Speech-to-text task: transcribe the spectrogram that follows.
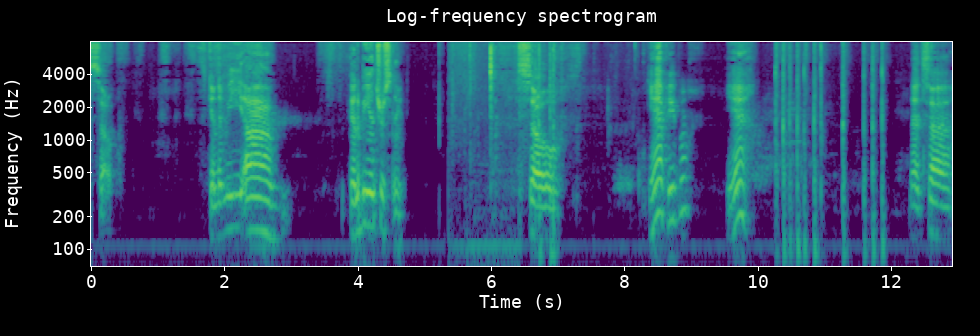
So it's gonna be um gonna be interesting. So yeah, people. Yeah. That's uh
